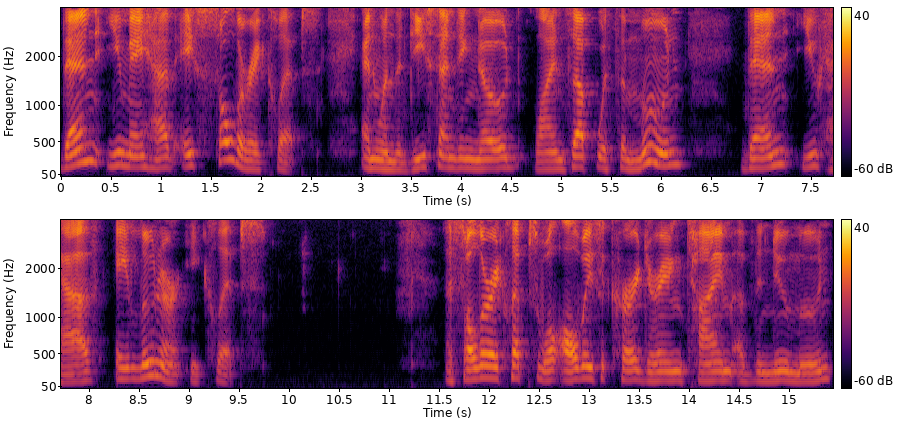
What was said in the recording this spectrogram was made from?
then you may have a solar eclipse. And when the descending node lines up with the moon, then you have a lunar eclipse. A solar eclipse will always occur during time of the new moon,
